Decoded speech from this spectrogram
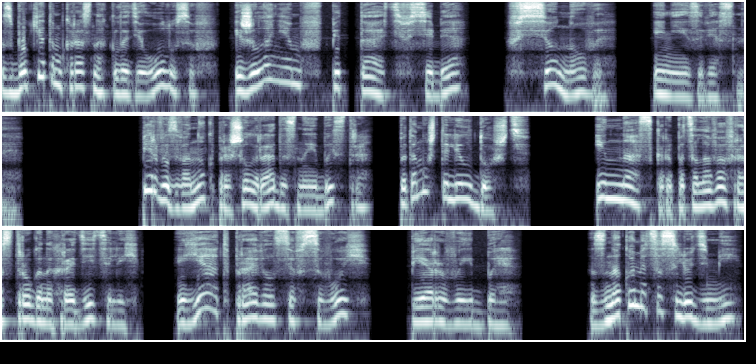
с букетом красных гладиолусов и желанием впитать в себя все новое и неизвестное. Первый звонок прошел радостно и быстро, потому что лил дождь, и наскоро поцеловав растроганных родителей, я отправился в свой первый «Б». Знакомиться с людьми,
